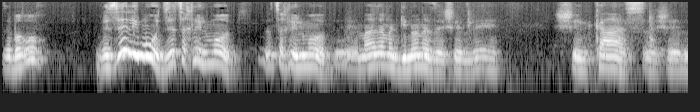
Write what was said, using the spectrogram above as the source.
זה ברור? וזה לימוד, זה צריך ללמוד. זה צריך ללמוד. מה זה המנגנון הזה של, אה, של כעס, של...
